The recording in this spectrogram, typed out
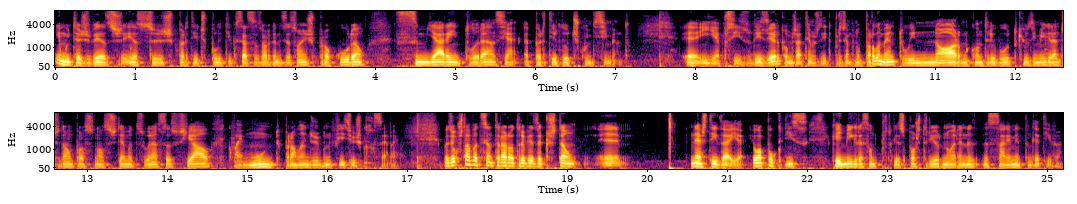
E muitas vezes esses partidos políticos, essas organizações procuram semear a intolerância a partir do desconhecimento. Eh, e é preciso dizer, como já temos dito, por exemplo, no Parlamento, o enorme contributo que os imigrantes dão para o nosso sistema de segurança social, que vai muito para além dos benefícios que recebem. Mas eu gostava de centrar outra vez a questão eh, nesta ideia. Eu há pouco disse que a imigração de portugueses para o exterior não era necessariamente negativa.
